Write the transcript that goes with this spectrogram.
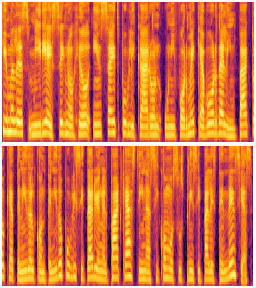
Cumulus Media y Signal Hill Insights publicaron un informe que aborda el impacto que ha tenido el contenido publicitario en el podcasting, así como sus principales tendencias.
